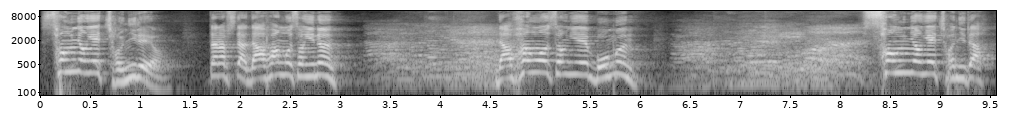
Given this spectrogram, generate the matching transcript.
성령의 전이래요. 따라합시다. 나 황호성이는 나 황호성이의 몸은 성령의 전이다.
